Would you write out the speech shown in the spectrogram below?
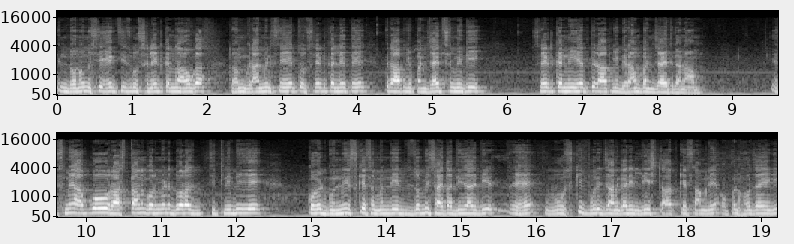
इन दोनों में से एक चीज़ को सिलेक्ट करना होगा। तो हम ग्रामीण से हैं तो सिलेक्ट कर लेते हैं। फिर आपकी पंचायत समिति सेलेक्ट करनी है, फिर आपकी ग्राम पंचायत का नाम। इसमें आपको राजस्थान गवर्नमेंट द्वारा जितनी भी ये कोविड उन्नीस के संबंधित जो भी सहायता दी जा रही है, वो उसकी पूरी जानकारी लिस्ट आपके सामने ओपन हो जाएगी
